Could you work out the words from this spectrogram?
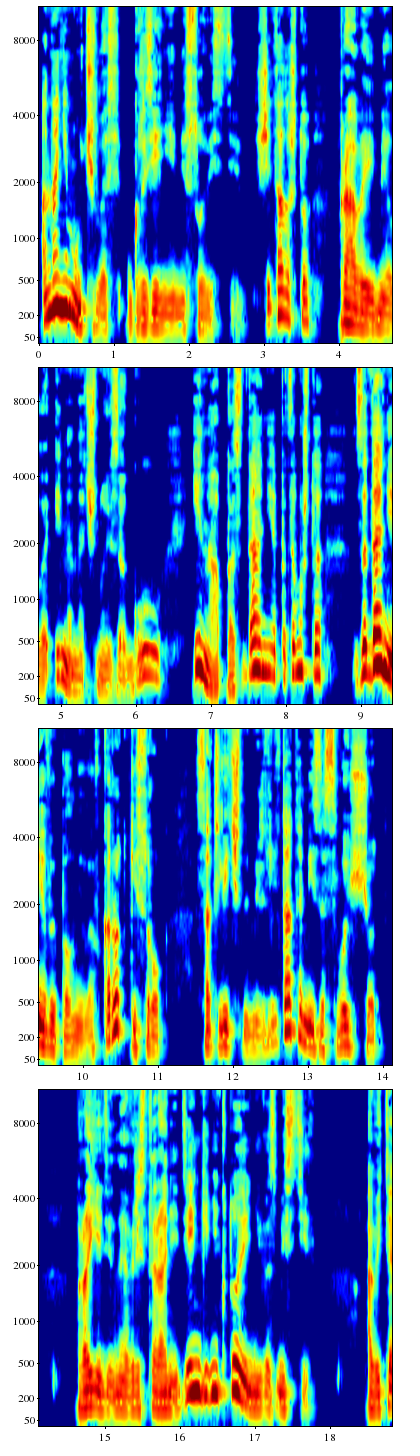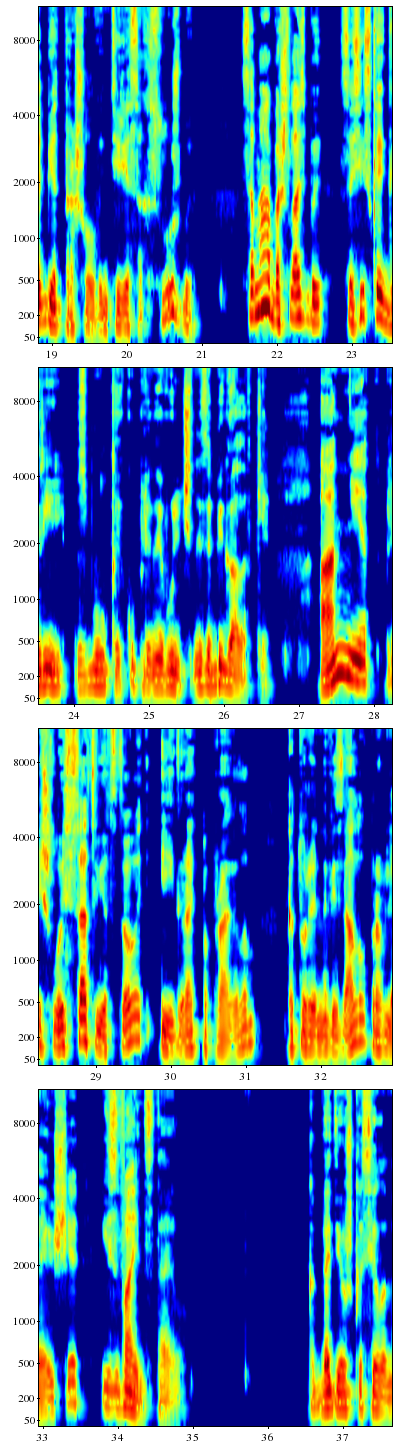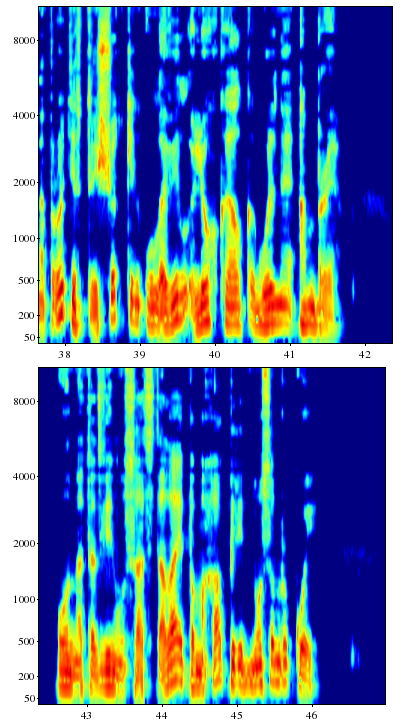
Она не мучилась угрызениями совести, считала, что право имела и на ночной загул, и на опоздание, потому что задание выполнила в короткий срок с отличными результатами и за свой счет. Проеденные в ресторане деньги никто и не возместит. А ведь обед прошел в интересах службы. Сама обошлась бы сосиской гриль с булкой, купленной в уличной забегаловке. А нет, пришлось соответствовать и играть по правилам, которые навязала управляющая из Вайнстайл. Когда девушка села напротив, Трещоткин уловил легкое алкогольное амбре. Он отодвинулся от стола и помахал перед носом рукой.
